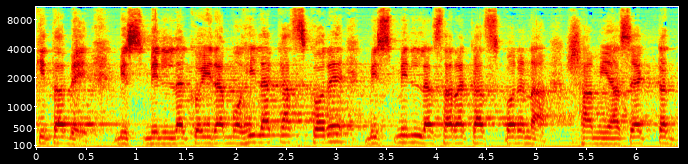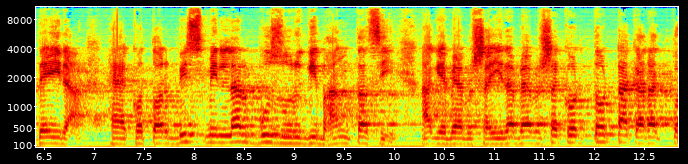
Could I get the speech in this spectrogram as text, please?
কিতাবে। বিসমিল্লা কইরা মহিলা কাজ করে, বিসমিল্লা সারা কাজ করে না। স্বামী আছে একটা দেইরা। হ্যাঁ কতর বিসমিল্লার বুজুর্গি ভাঙতাছি আগে ব্যবসায়ীরা ব্যবসা করত, টাকা রাখতো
